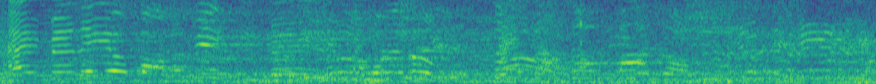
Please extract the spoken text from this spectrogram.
Hey, man, they up about 50, man. Walk down to that 31. Until we get to the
